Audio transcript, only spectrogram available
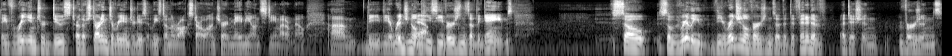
they've reintroduced or they're starting to reintroduce at least on the rockstar launcher and maybe on steam i don't know um, the the original Yeah. pc versions of the games so so really the original versions are the definitive edition versions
